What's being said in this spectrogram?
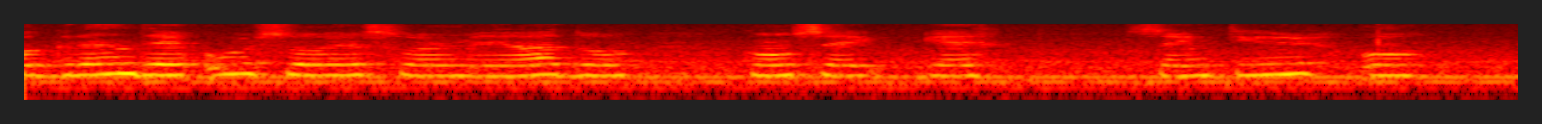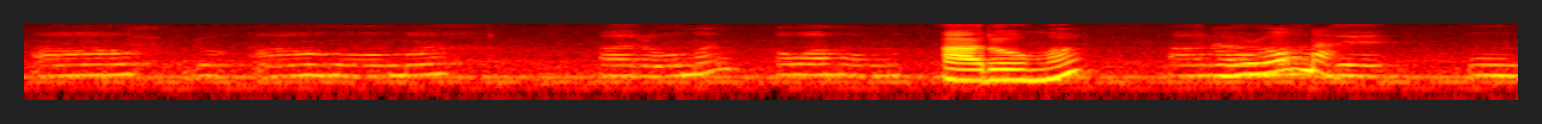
O grande urso esformeado consegue sentir o aro- aroma, aroma ou aroma, Aroma. Aroma? de um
